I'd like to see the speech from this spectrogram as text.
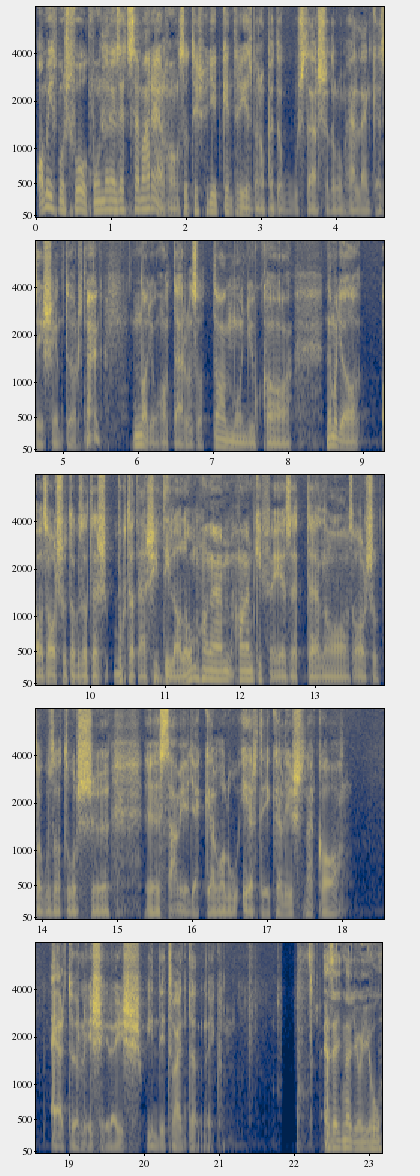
Amit most fogok mondani, ez egyszer már elhangzott, és egyébként részben a pedagógus társadalom ellenkezésén tört meg. Nagyon határozottan mondjuk a, nem hogy a az alsó tagozatás buktatási tilalom, hanem, hanem kifejezetten az alsó tagozatos számjegyekkel való értékelésnek a eltörlésére is indítványt tennék. Ez egy nagyon jó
